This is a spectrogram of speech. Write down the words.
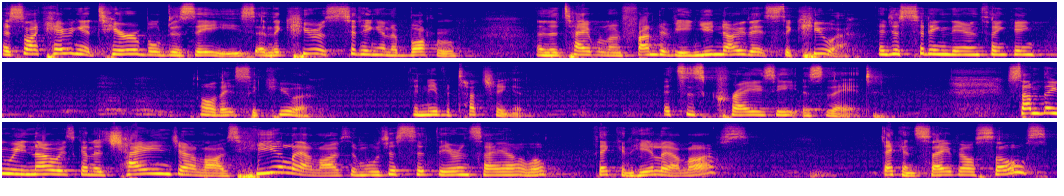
it's like having a terrible disease and the cure is sitting in a bottle on the table in front of you, and you know that's the cure. And just sitting there and thinking, oh, that's the cure, and never touching it. It's as crazy as that something we know is going to change our lives, heal our lives, and we'll just sit there and say, oh, well, that can heal our lives, that can save our souls.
